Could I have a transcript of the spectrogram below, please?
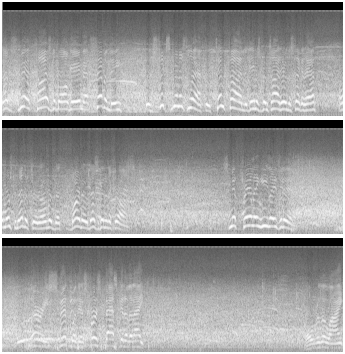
Doug Smith ties the ball game at 70 with six minutes left. The 10th time the game has been tied here in the second half. Almost another turnover, but Bardo does get it across. Smith trailing, he lays it in. Larry Smith with his first basket of the night. Over the line,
